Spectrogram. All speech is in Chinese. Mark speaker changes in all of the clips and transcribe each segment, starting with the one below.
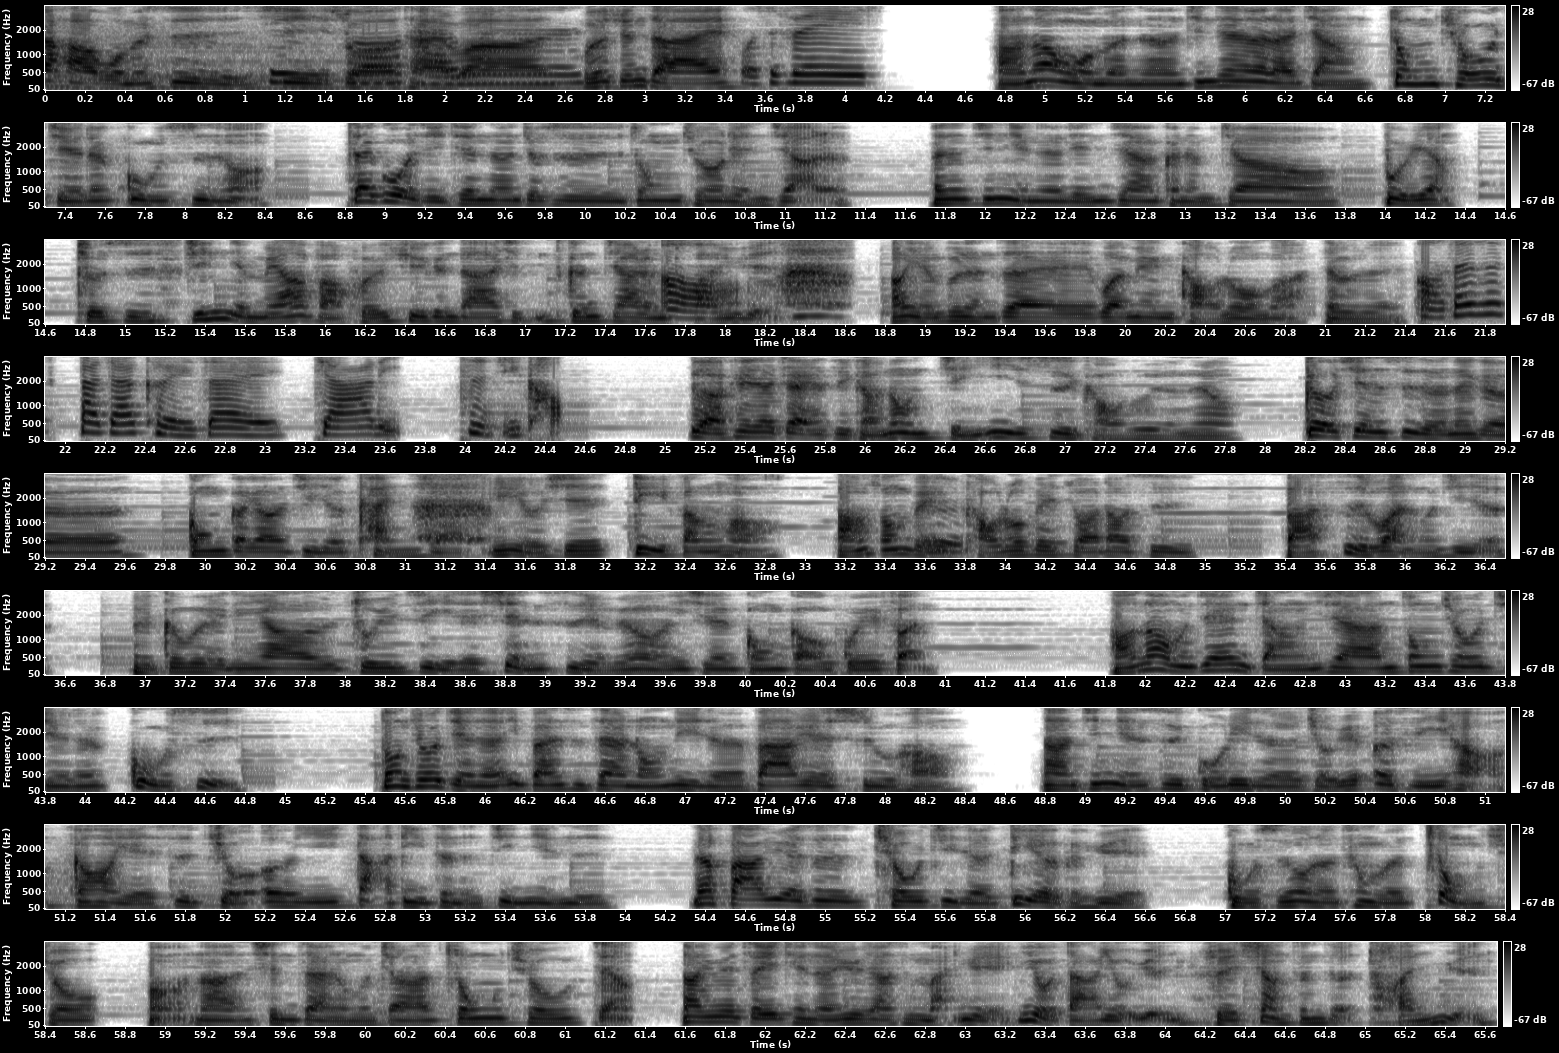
Speaker 1: 大家好，我们是细说台湾，我是玄仔，
Speaker 2: 我是 Free。
Speaker 1: 好，那我们呢，今天要来讲中秋节的故事哦。再过几天呢，就是中秋连假了，但是今年的连假可能比较不一样，就是今年没办法回去跟大家一起跟家人团圆，然后也不能在外面烤肉嘛，对不对？
Speaker 2: 哦，但是大家可以在家里自己烤。
Speaker 1: 对啊，可以在家里自己烤，那种简易式烤炉有没有？各县市的那个公告要记得看一下，因为有些地方哈，好像双北烤肉被抓到是罚四万，我记得，所以各位一定要注意自己的县市有没有一些公告规范。好，那我们今天讲一下中秋节的故事。中秋节呢，一般是在农历的八月十五号，那今年是国历的九月二十一号，刚好也是九二一大地震的纪念日。那八月是秋季的第二个月。古时候呢称为仲秋哦，那现在呢我们叫它中秋这样。那因为这一天呢月亮是满月，又大又圆，所以象征着团圆。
